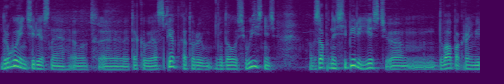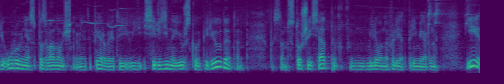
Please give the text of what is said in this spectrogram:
Другой интересный э, вот, э, такой аспект, который удалось выяснить, в Западной Сибири есть э, два, по крайней мере, уровня с позвоночными. Это первое, это середина юрского периода, там, там 160 миллионов лет примерно. И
